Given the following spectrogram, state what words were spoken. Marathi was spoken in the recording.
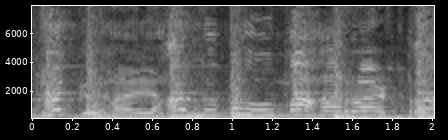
धग हाय हलवू महाराष्ट्र.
